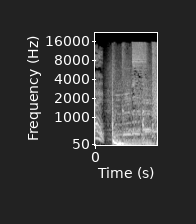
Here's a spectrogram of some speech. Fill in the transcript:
Hey.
